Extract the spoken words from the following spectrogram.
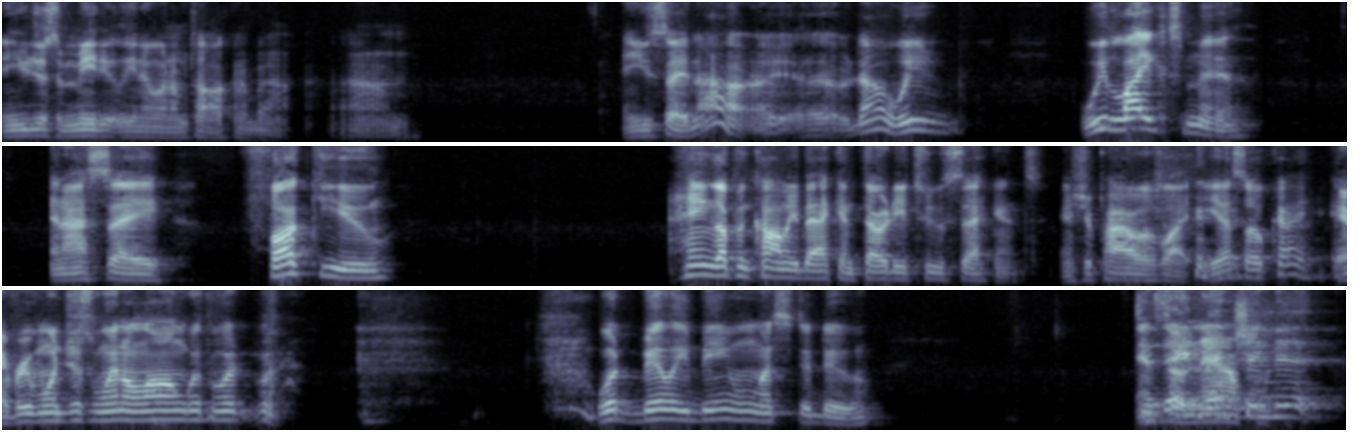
and you just immediately know what I'm talking about. Um, and you say, no, uh, no, we we like Smith, and I say, fuck you. Hang up and call me back in 32 seconds. And Shapiro was like, yes, okay. Everyone just went along with what what Billy Beane wants to do. And Did so they now, mention it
